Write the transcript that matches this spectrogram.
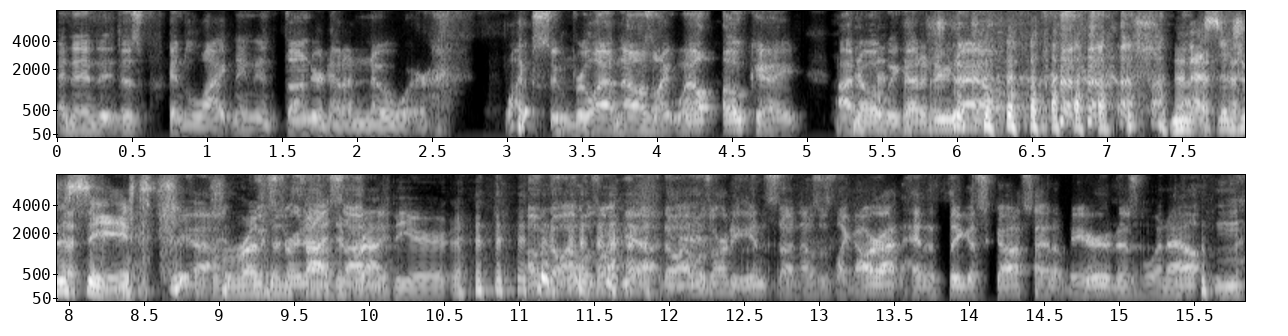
and then it just fucking lightning and thundered out of nowhere, like super loud. And I was like, "Well, okay, I know what we got to do now." Message received. yeah, went Runs straight inside to outside grab and- beer. Oh no, I was yeah, no, I was already inside. And I was just like, all right, had a thing of scotch, had a beer, and just went out. And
